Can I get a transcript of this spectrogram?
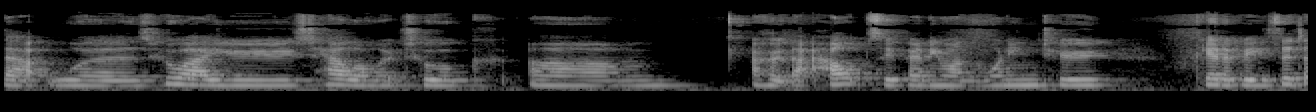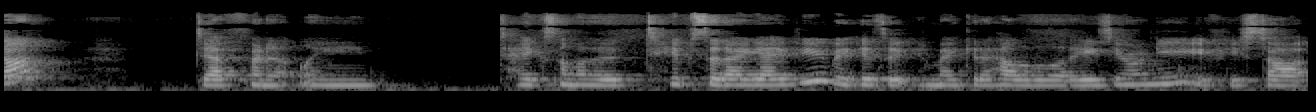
That was who I used, how long it took. Um, I hope that helps if anyone's wanting to get a visa done. Definitely take some of the tips that I gave you because it can make it a hell of a lot easier on you if you start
